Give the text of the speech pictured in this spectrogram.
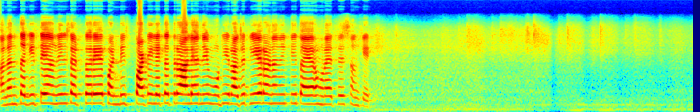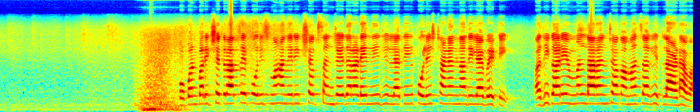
अनंत गीते अनिल तटकरे पंडित पाटील एकत्र आल्याने मोठी राजकीय रणनीती तयार होण्याचे संकेत. कोकण परिक्षेत्राचे पोलीस महानिरीक्षक संजय दराडेंनी जिल्ह्यातील पोलीस ठाण्यांना दिल्या भेटी. अधिकारी अंमलदारांच्या कामाचा घेतला आढावा.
